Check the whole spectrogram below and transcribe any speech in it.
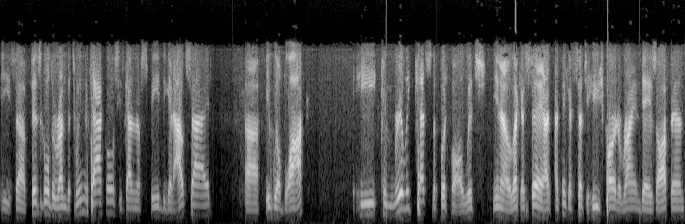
He's uh, physical to run between the tackles. He's got enough speed to get outside. Uh, he will block. He can really catch the football, which, you know, like I say, I, I think is such a huge part of Ryan Day's offense.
